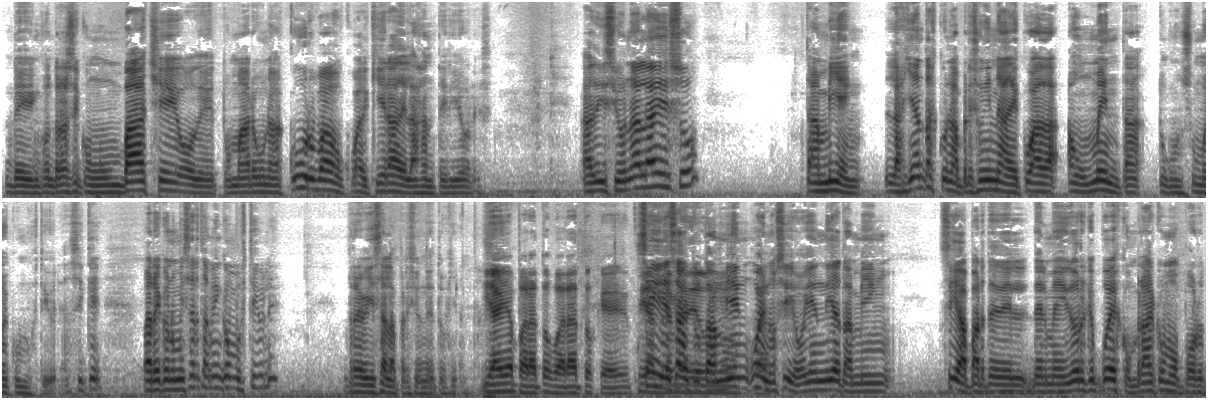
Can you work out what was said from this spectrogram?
de encontrarse con un bache o de tomar una curva o cualquiera de las anteriores. Adicional a eso, también las llantas con la presión inadecuada aumenta tu consumo de combustible. Así que para economizar también combustible, revisa la presión de tus llantas. Y hay aparatos baratos que... Sí, exacto. También, uno- bueno, sí, hoy en día también, sí, aparte del, del medidor que puedes comprar como por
